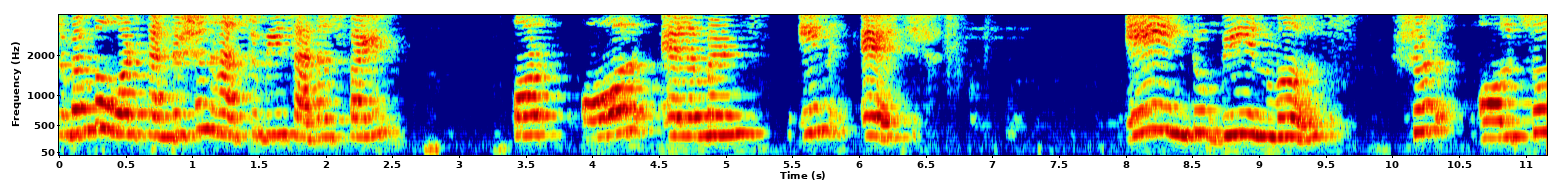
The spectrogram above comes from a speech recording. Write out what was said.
remember what condition has to be satisfied for all elements in H A into B inverse should also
